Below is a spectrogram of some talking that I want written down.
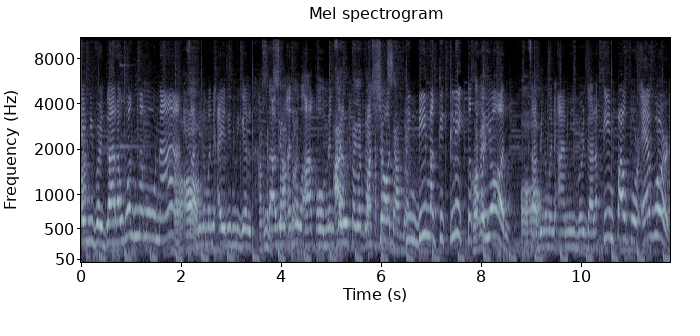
Amy Vergara, wag na muna. Oo. Sabi naman ni Irene Miguel, ang daming Kasagsagan. ano, ah, comments. Ayaw ah, talaga, Pasyon, kasagsagan. hindi magkiklik. Totoo Correct. yon. Oo. Sabi naman ni Amy Vergara, Kim Pao forever.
